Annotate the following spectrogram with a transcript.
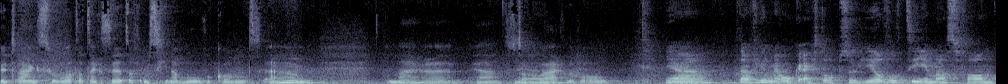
uit angst voor wat dat er zit of misschien naar boven komt. Ehm, Mhm. maar eh, ja, het is toch Ja. waardevol. Ja, dat viel mij ook echt op. Zo heel veel thema's van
